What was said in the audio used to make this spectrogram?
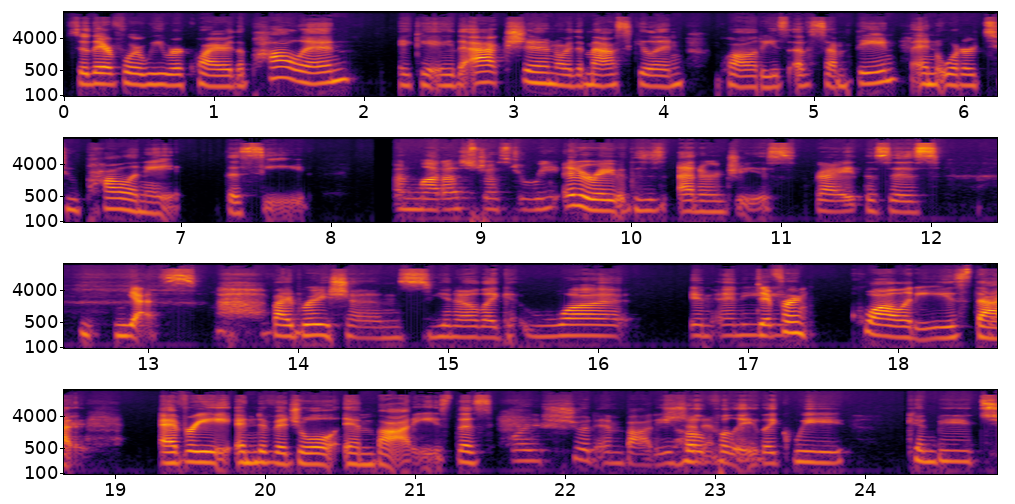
So therefore, we require the pollen, aka the action or the masculine qualities of something, in order to pollinate the seed. And let us just reiterate this is energies, right? This is Yes. vibrations, you know, like what in any Different qualities that Right. every individual embodies. This or should embody, Should hopefully. embody. Like we can be too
